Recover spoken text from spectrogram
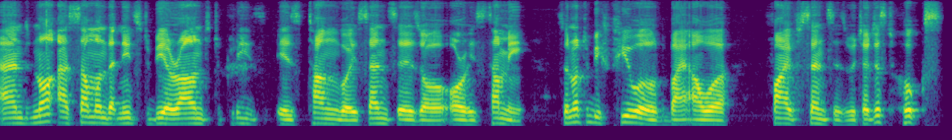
and not as someone that needs to be around to please his tongue or his senses or, or his tummy. So not to be fueled by our five senses, which are just hooks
